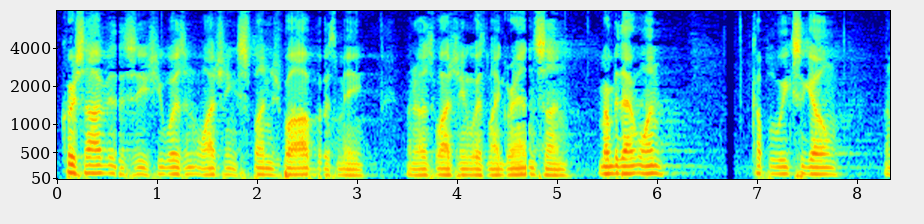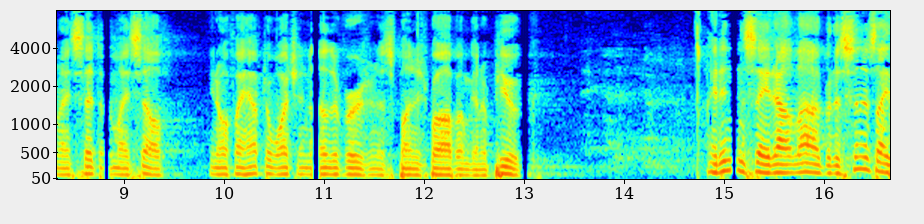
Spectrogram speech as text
Of course, obviously, she wasn't watching SpongeBob with me when I was watching with my grandson. Remember that one? A couple of weeks ago when I said to myself, you know, if I have to watch another version of SpongeBob, I'm going to puke. I didn't say it out loud, but as soon as I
